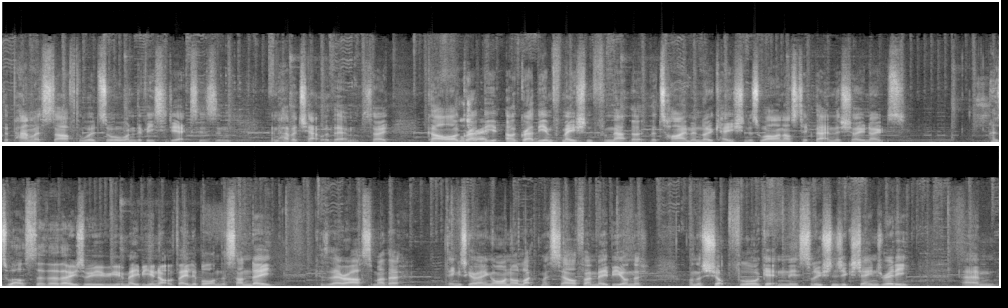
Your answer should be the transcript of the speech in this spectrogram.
the panelists afterwards or one of the VCDXs and, and have a chat with them. So Carl, I'll That's grab right. the I'll grab the information from that the, the time and location as well, and I'll stick that in the show notes as well. So that those of you maybe you're not available on the Sunday because there are some other things going on, or like myself, I may be on the on the shop floor getting the solutions exchange ready. Um,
